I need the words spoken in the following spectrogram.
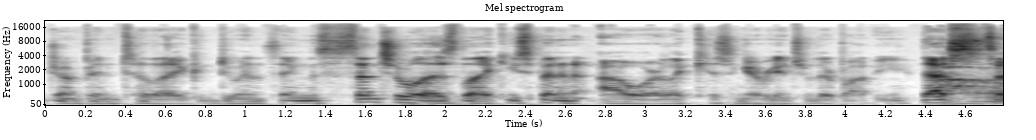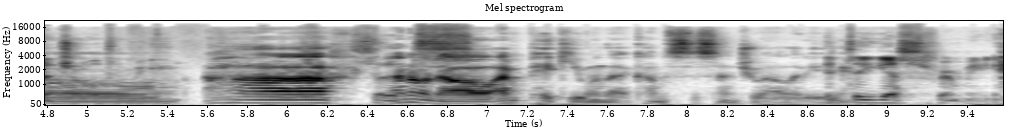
jump into like doing things. Sensual is like you spend an hour like kissing every inch of their body. That's sensual to me. Uh, So I don't know. I'm picky when that comes to sensuality. It's a yes for me.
